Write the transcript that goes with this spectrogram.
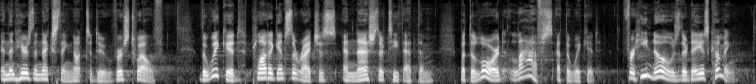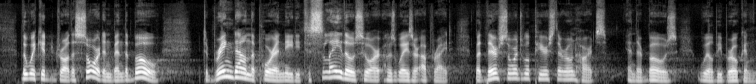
and then here's the next thing not to do. Verse 12 The wicked plot against the righteous and gnash their teeth at them, but the Lord laughs at the wicked, for he knows their day is coming. The wicked draw the sword and bend the bow to bring down the poor and needy, to slay those who are, whose ways are upright. But their swords will pierce their own hearts, and their bows will be broken.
